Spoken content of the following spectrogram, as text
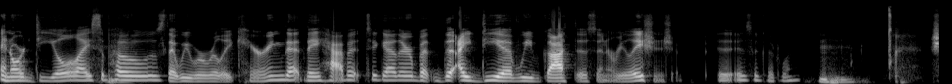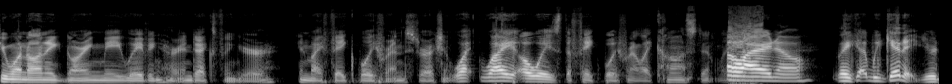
an ordeal, I suppose, that we were really caring that they have it together. But the idea of we've got this in a relationship i- is a good one. hmm She went on ignoring me, waving her index finger in my fake boyfriend's direction. Why? Why always the fake boyfriend? Like constantly. Oh, I know. like we get it. You're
